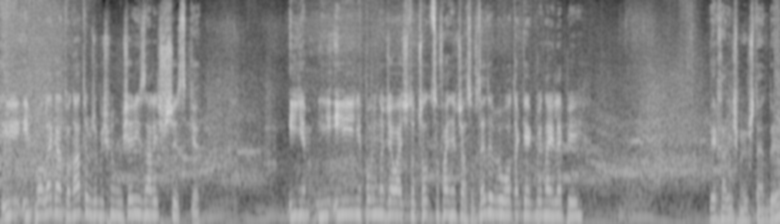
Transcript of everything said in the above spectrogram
i, i polega to na tym, żebyśmy musieli znaleźć wszystkie. I nie, i, i nie powinno działać to cofanie czasu. Wtedy było tak jakby najlepiej. Jechaliśmy już tędy.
